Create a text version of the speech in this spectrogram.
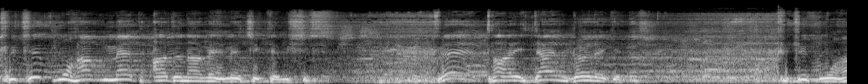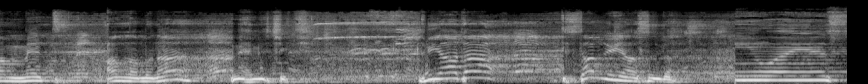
Küçük Muhammed adına Mehmetçik demişiz. Ve tarihten böyle gelir. Küçük Muhammed anlamına Mehmetçik. Dünyada, İslam dünyasında ويستبشرون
